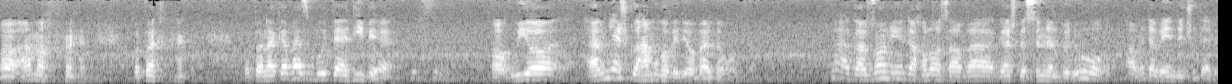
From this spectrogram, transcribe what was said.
آه اما خطانه خطانه که بس بود تعدیبه آه و یا اونیش که همو ویدیو بردوام اگر زانی این ده خلاص اوه گشت سن البلوغ اما ده بینده چو داری؟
